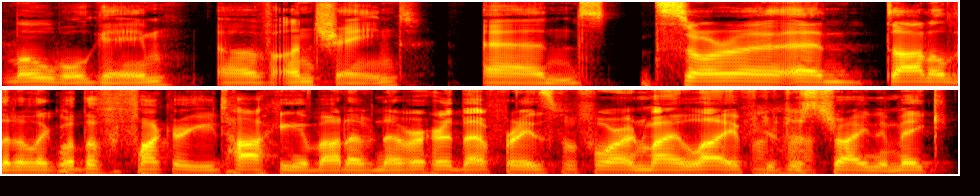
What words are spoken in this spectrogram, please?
mobile game of Unchained. And Sora and Donald are like, What the fuck are you talking about? I've never heard that phrase before in my life. You're Uh-huh. just trying to make.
